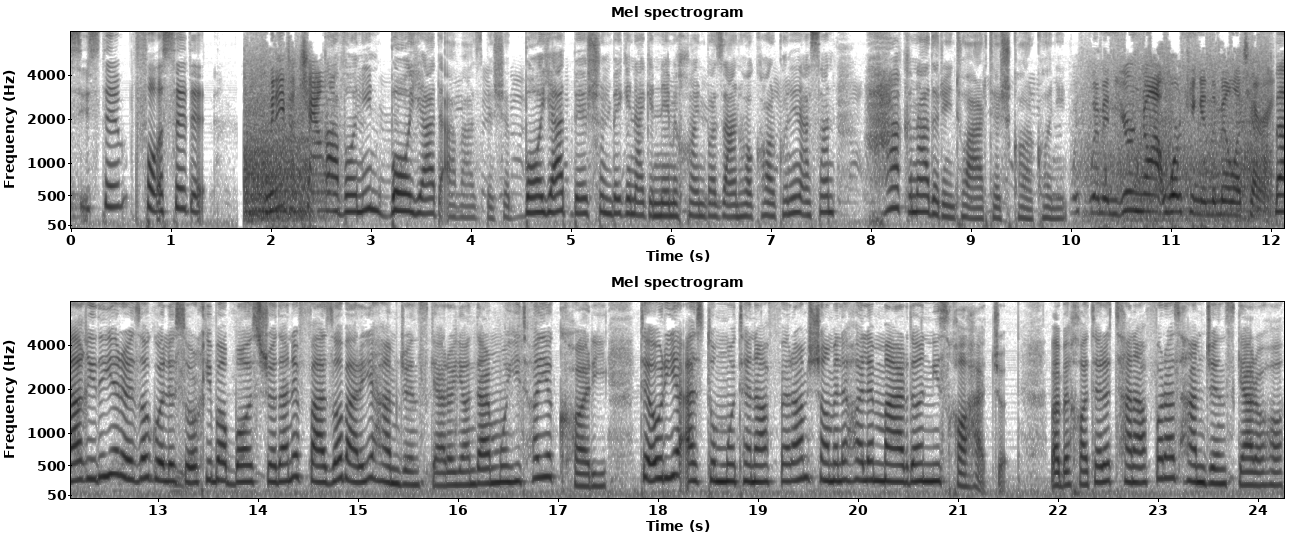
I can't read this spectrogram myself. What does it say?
سیستم فاسده. قوانین باید عوض بشه. باید بهشون بگین اگه نمی‌خواین با زنها کار کنین اصلا حق ندارین تو ارتش کار کنین. به عقیده رضا گل سرخی با باز شدن فضا برای همجنسگرایان در محیط های کاری تئوری از تو متنفرم شامل حال مردان نیز خواهد شد. و به خاطر تنفر از همجنسگراها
